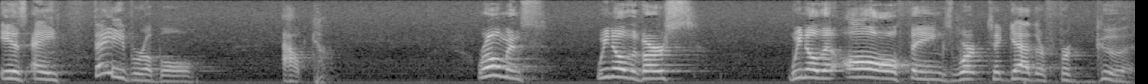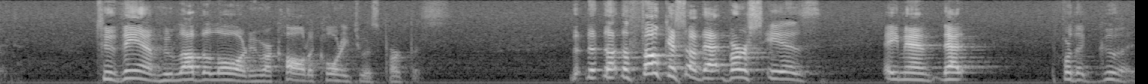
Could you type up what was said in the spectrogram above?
is a favorable outcome. Romans, we know the verse. We know that all things work together for good to them who love the Lord, who are called according to his purpose. The, the, the focus of that verse is, amen, that for the good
